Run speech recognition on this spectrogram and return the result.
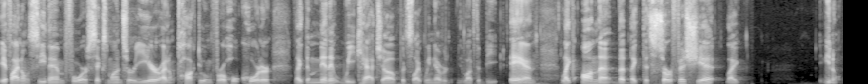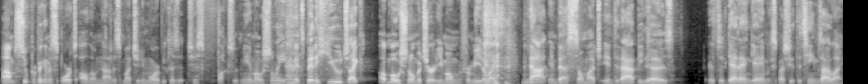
if I don't see them for six months or a year, I don't talk to them for a whole quarter. Like the minute we catch up, it's like we never left a beat. And like on the the like the surface shit, like you know, I'm super big into sports, although not as much anymore because it just fucks with me emotionally. And it's been a huge like emotional maturity moment for me to like not invest so much into that because it's a dead end game, especially with the teams I like.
